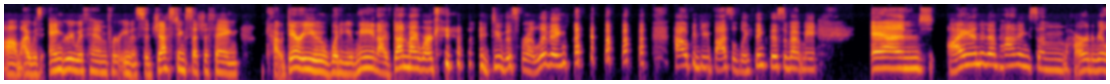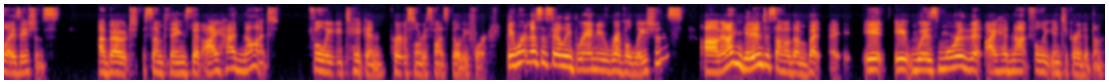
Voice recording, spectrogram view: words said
Um, I was angry with him for even suggesting such a thing. How dare you? What do you mean? I've done my work. I do this for a living. How could you possibly think this about me? And I ended up having some hard realizations about some things that I had not fully taken personal responsibility for. They weren't necessarily brand new revelations. Um, and I can get into some of them, but it it was more that I had not fully integrated them.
